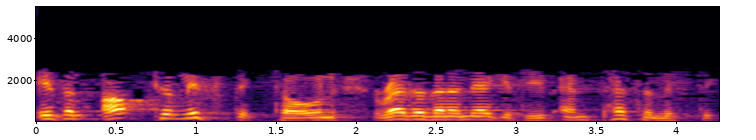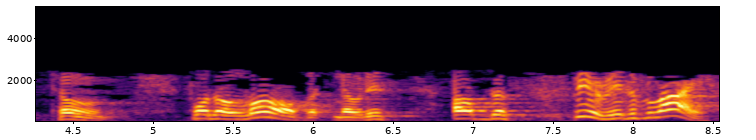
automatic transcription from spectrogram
is an optimistic tone rather than a negative and pessimistic tone for the law, but notice, of the Spirit of life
